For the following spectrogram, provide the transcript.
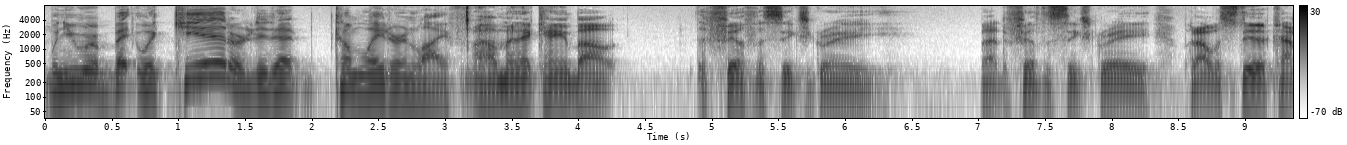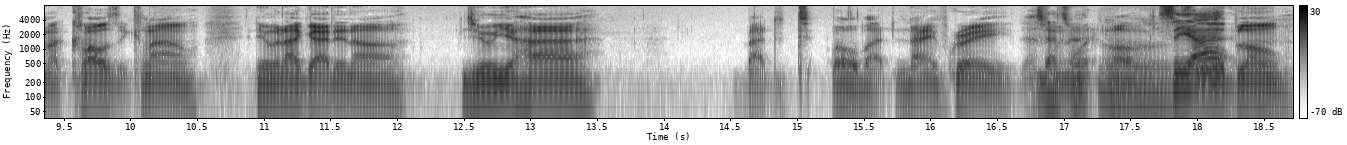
When you were a, ba- a kid, or did that come later in life? Oh man, that came about the fifth or sixth grade. About the fifth or sixth grade. But I was still kind of closet clown. Then when I got in uh, junior high, about the t- oh, about ninth grade. That's, That's when, when- I, oh, See, full I- blown.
